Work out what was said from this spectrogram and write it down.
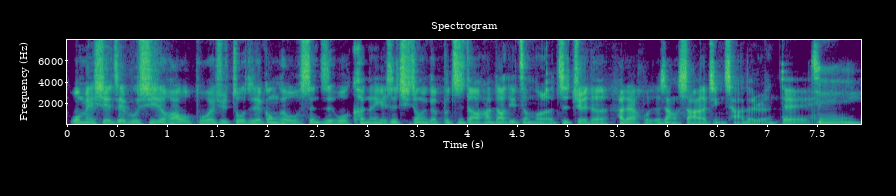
我没写这部戏的话，我不会去做这些功课，我甚至我可能也是其中一个不知道他到底怎么了，只觉得他在火车上杀了警察的人。对对。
